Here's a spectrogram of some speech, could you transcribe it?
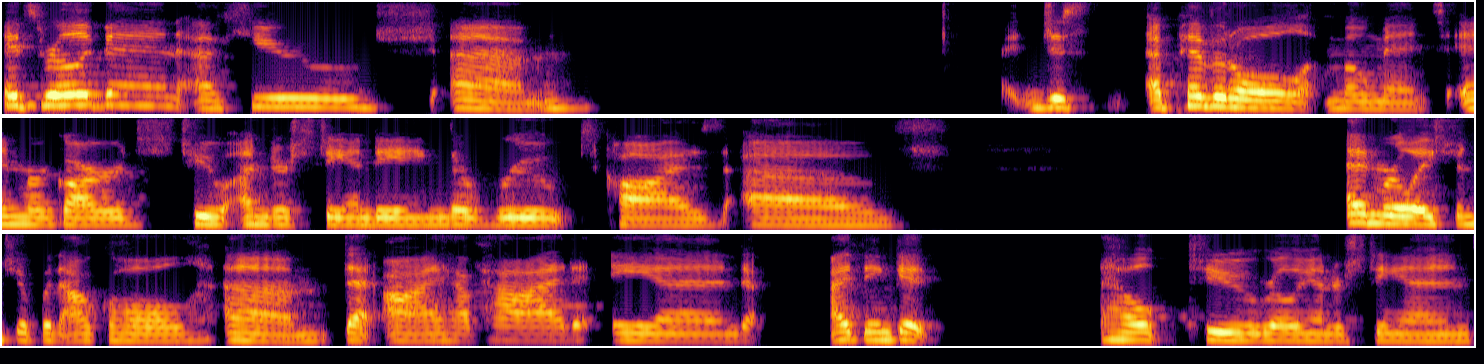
it's really been a huge, um, just a pivotal moment in regards to understanding the root cause of and relationship with alcohol um, that I have had. And I think it helped to really understand,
